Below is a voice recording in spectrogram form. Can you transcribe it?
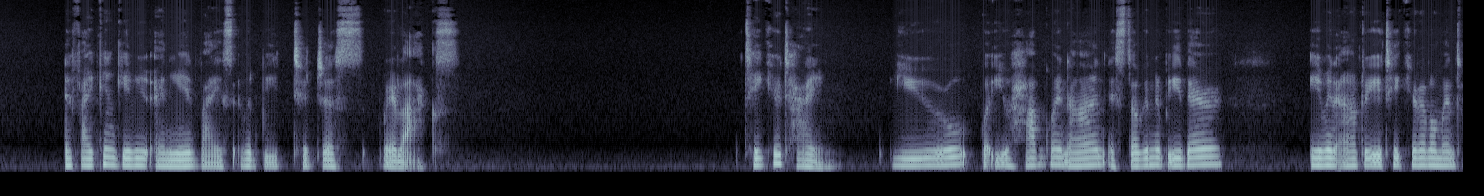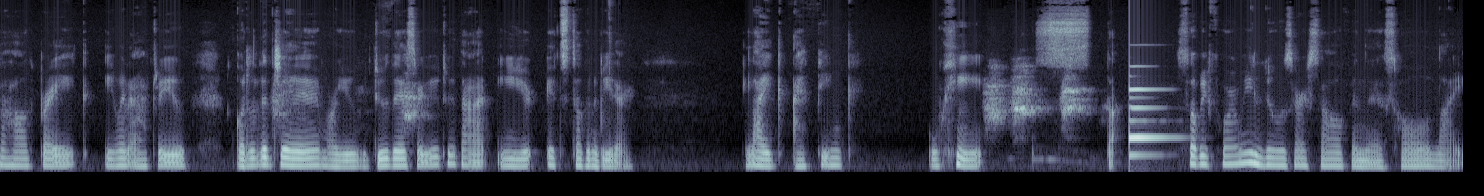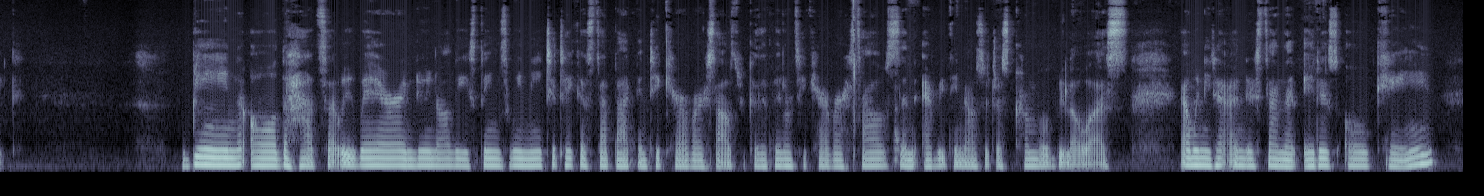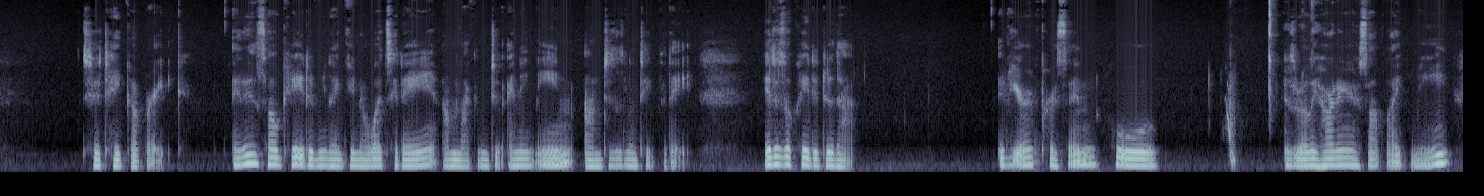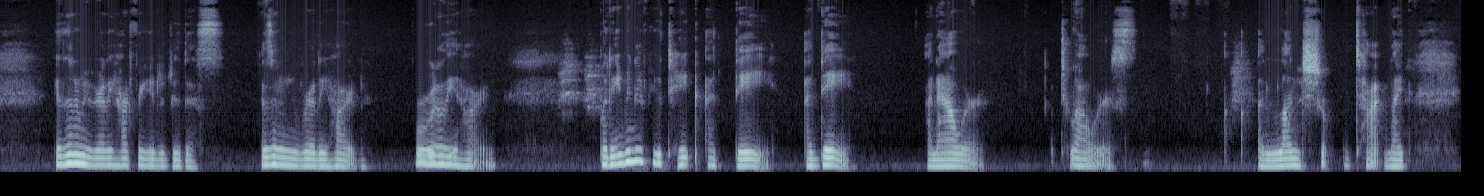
if I can give you any advice it would be to just relax. Take your time. You what you have going on is still going to be there even after you take your little mental health break, even after you go to the gym or you do this or you do that, you're, it's still going to be there. Like, I think we stop. So before we lose ourselves in this whole like being all the hats that we wear and doing all these things, we need to take a step back and take care of ourselves because if we don't take care of ourselves, then everything else will just crumble below us. And we need to understand that it is okay to take a break. It is okay to be like, you know what, today I'm not going to do anything, I'm just going to take the day. It is okay to do that. If you're a person who is really hard on yourself like me, it's going to be really hard for you to do this it's to be really hard. Really hard. But even if you take a day, a day, an hour, two hours, a lunch time, like,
